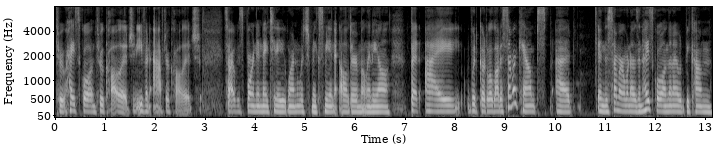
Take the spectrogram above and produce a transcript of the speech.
through high school and through college, and even after college. So I was born in 1981, which makes me an elder millennial. But I would go to a lot of summer camps uh, in the summer when I was in high school, and then I would become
